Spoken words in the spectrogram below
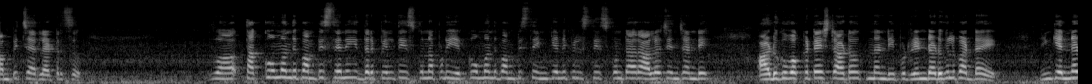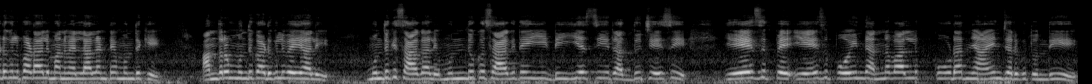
పంపించారు లెటర్స్. తక్కువ మంది పంపిస్తేనే ఇద్దరు పిల్లు తీసుకున్నప్పుడు ఎక్కువ మంది పంపిస్తే ఇంకెన్ని పిల్స్ తీసుకుంటారో? ఆలోచించండి. అడుగు ఒక్కటే స్టార్ట్ అవుతుందండి. ఇప్పుడు రెండు అడుగులు పడ్డాయి. ఇంకెన్ని అడుగులు పడాలి మనం వెళ్ళాలంటే ముందుకి? అందరం ముందుకు అడుగులు వేయాలి. ముందుకు సాగాలి. ముందుకు సాగితే ఈ డిఎస్సి రద్దు చేసి ఏజ్ పే ఏజ్ పోయింది అన్న వాళ్ళకు కూడా న్యాయం జరుగుతుంది.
